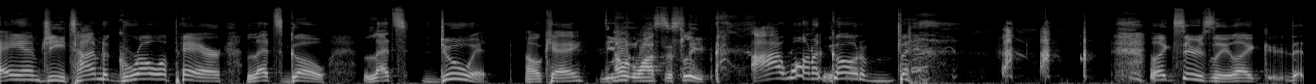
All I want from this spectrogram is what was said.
AMG, time to grow a pair. Let's go. Let's do it. Okay? Dion wants to sleep. I want to go to bed. like seriously, like th-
